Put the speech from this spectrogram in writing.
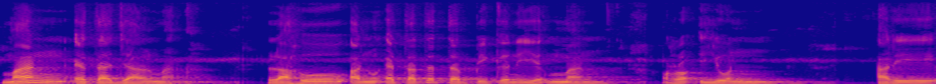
Man eta jalma. Lahu anu eta tetep pikeun ieu man. Ra'yun ari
